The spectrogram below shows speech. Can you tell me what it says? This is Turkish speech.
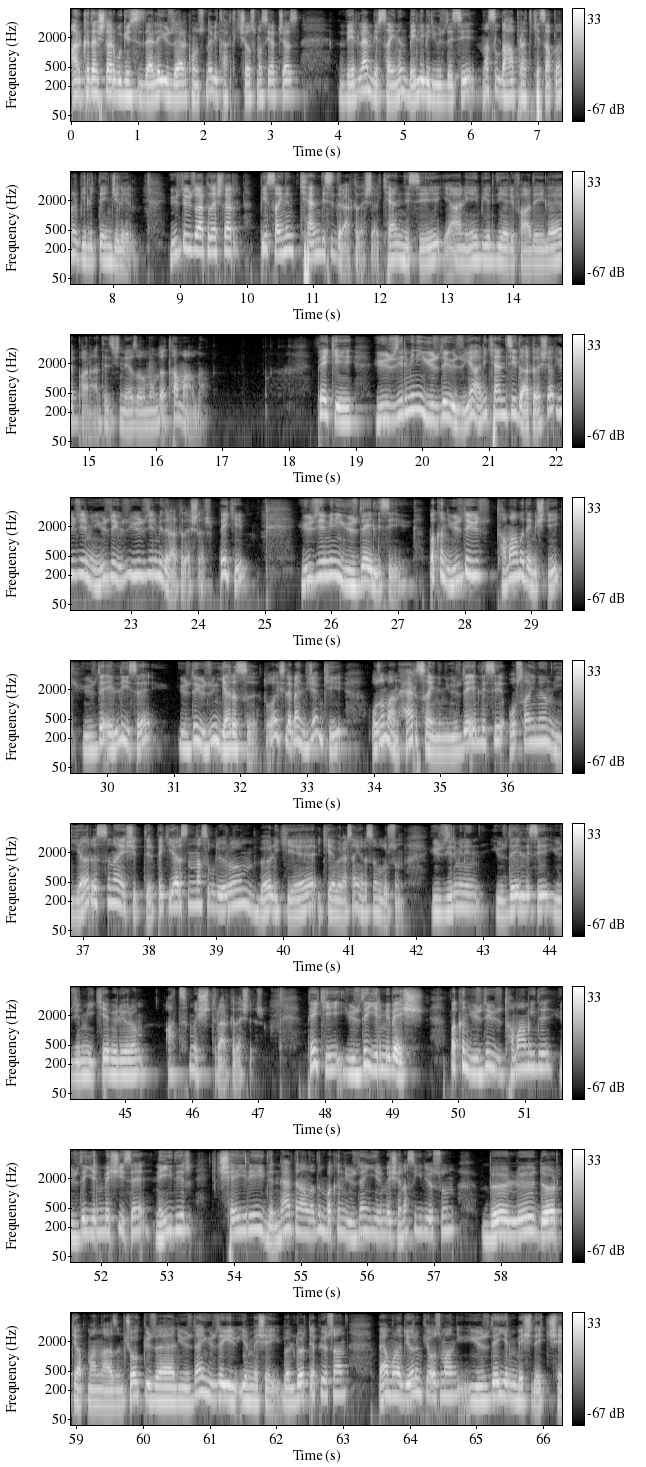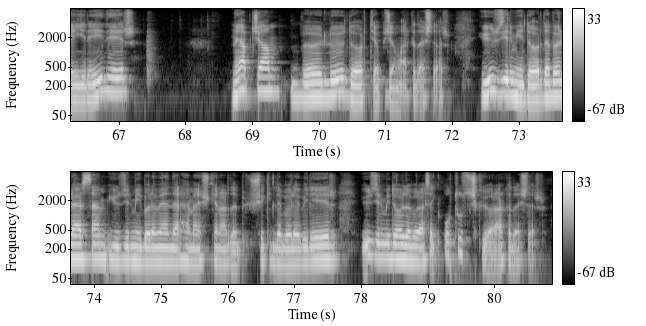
Arkadaşlar bugün sizlerle yüzdeler konusunda bir taktik çalışması yapacağız. Verilen bir sayının belli bir yüzdesi nasıl daha pratik hesaplanır birlikte inceleyelim. %100 arkadaşlar bir sayının kendisidir arkadaşlar. Kendisi yani bir diğer ifadeyle parantez içinde yazalım onu da tamamı. Peki 120'nin %100'ü yani kendisiydi arkadaşlar. 120'nin %100'ü 120'dir arkadaşlar. Peki 120'nin %50'si Bakın %100 tamamı demiştik. %50 ise %100'ün yarısı. Dolayısıyla ben diyeceğim ki o zaman her sayının %50'si o sayının yarısına eşittir. Peki yarısını nasıl buluyorum? Böl 2'ye. 2'ye bölersen yarısını bulursun. 120'nin %50'si 122'ye bölüyorum. 60'tır arkadaşlar. Peki %25. Bakın %100'ü tamamıydı. %25'i ise neyidir? Çeyreğidir. Nereden anladın? Bakın yüzden 25'e nasıl gidiyorsun? Bölü 4 yapman lazım. Çok güzel. Yüzden yüzde 25'e bölü 4 yapıyorsan ben buna diyorum ki o zaman yüzde 25'i de çeyreğidir. Ne yapacağım? Bölü 4 yapacağım arkadaşlar. 120'yi 4'e bölersem 120'yi bölemeyenler hemen şu kenarda şu şekilde bölebilir. 120'yi 4'e bölersek 30 çıkıyor arkadaşlar.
